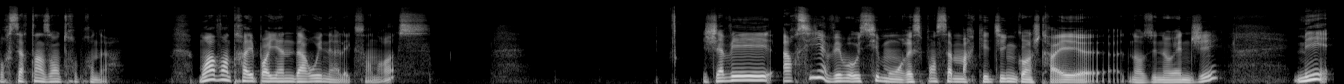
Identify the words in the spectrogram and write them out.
pour certains entrepreneurs. Moi, avant de travailler pour Yann Darwin et Alexandros, j'avais. Alors, si, il y avait aussi mon responsable marketing quand je travaillais euh, dans une ONG. Mais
